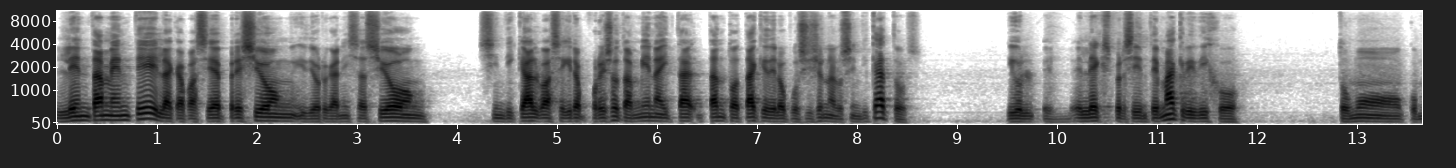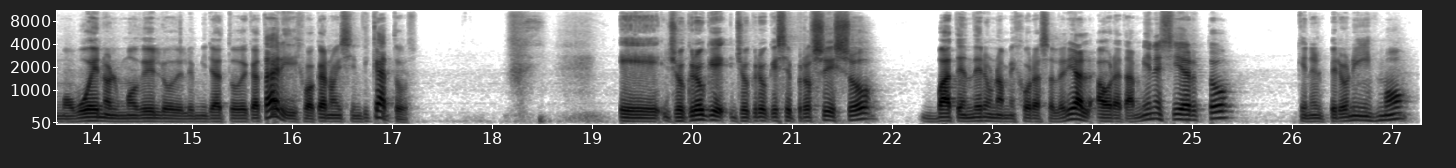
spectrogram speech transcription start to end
lentamente la capacidad de presión y de organización sindical va a seguir. Por eso también hay tanto ataque de la oposición a los sindicatos. Digo, el, el, expresidente Macri dijo, tomó como bueno el modelo del Emirato de Qatar y dijo, acá no hay sindicatos. Eh, yo, creo que, yo creo que ese proceso va a tender a una mejora salarial. Ahora, también es cierto que en el peronismo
